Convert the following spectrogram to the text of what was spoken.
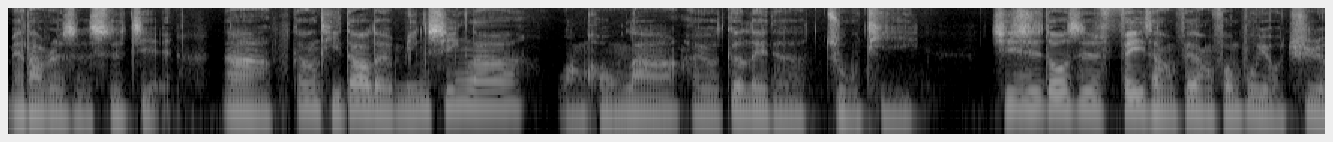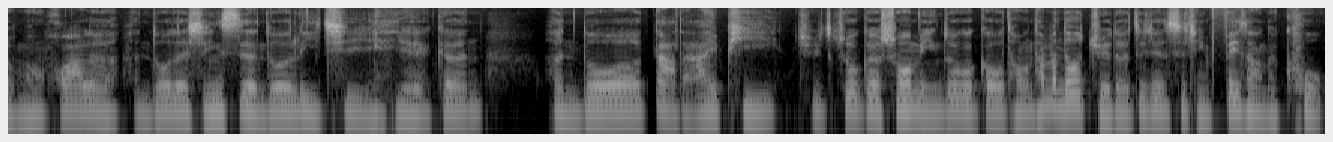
Metaverse 世界。那刚刚提到的明星啦、网红啦，还有各类的主题，其实都是非常非常丰富有趣。我们花了很多的心思、很多的力气，也跟。很多大的 IP 去做个说明、做个沟通，他们都觉得这件事情非常的酷，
